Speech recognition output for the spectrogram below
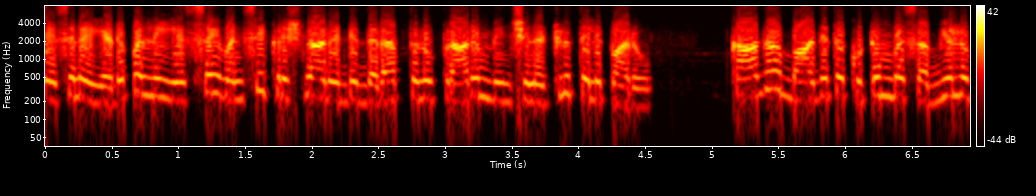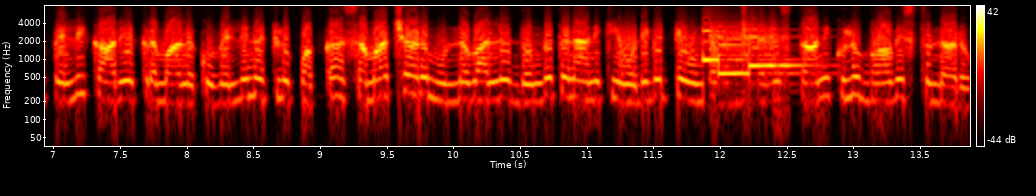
చేసిన ఎడపల్లి ఎస్ఐ వంశీ కృష్ణారెడ్డి దర్యాప్తును ప్రారంభించినట్లు తెలిపారు. కాగా బాధిత కుటుంబ సభ్యులు పెళ్ళి కార్యక్రమాలకు వెళ్ళినట్లు పక్కా సమాచారం ఉన్నవాళ్ళే దొంగతనానికి ఒడిగట్టి ఉండవచ్చని స్థానికులు భావిస్తున్నారు.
